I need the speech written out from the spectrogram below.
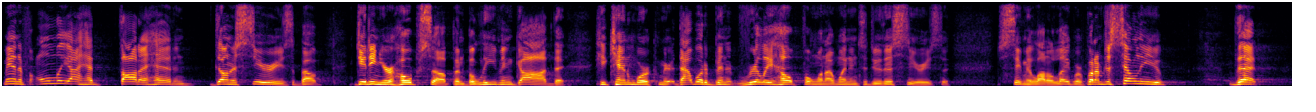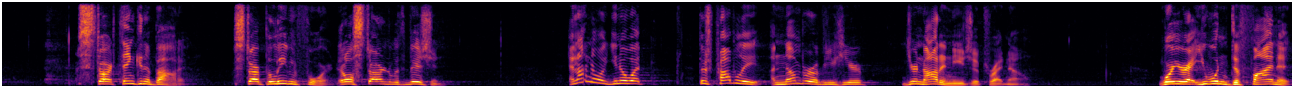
Man, if only I had thought ahead and done a series about getting your hopes up and believing God that He can work miracles. That would have been really helpful when I went in to do this series to just save me a lot of legwork. But I'm just telling you that start thinking about it, start believing for it. It all started with vision. And I know, you know what? There's probably a number of you here, you're not in Egypt right now. Where you're at, you wouldn't define it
